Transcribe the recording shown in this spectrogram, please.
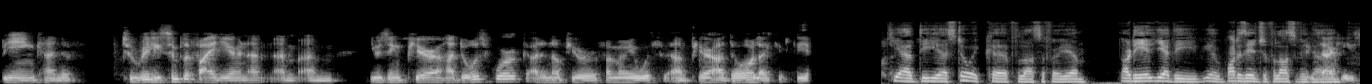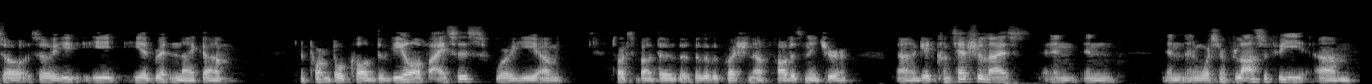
being kind of to really simplify here, and I'm, I'm, I'm using Pierre Hadot's work. I don't know if you're familiar with uh, Pierre Hadot, like the yeah, the uh, Stoic uh, philosopher, yeah. Or the yeah the yeah, what is ancient philosophy? Exactly. Guy, yeah? So so he he he had written like um an important book called The Veil of Isis, where he um talks about the the, the question of how does nature uh, get conceptualized in in in, in Western philosophy um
